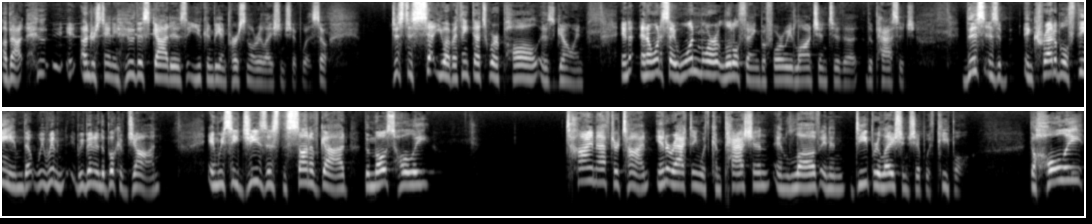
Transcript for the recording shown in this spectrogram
about who, understanding who this God is that you can be in personal relationship with. So, just to set you up, I think that's where Paul is going. And, and I want to say one more little thing before we launch into the, the passage. This is an incredible theme that we, we've been in the book of John, and we see Jesus, the Son of God, the most holy, time after time interacting with compassion and love and in deep relationship with people. The holy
